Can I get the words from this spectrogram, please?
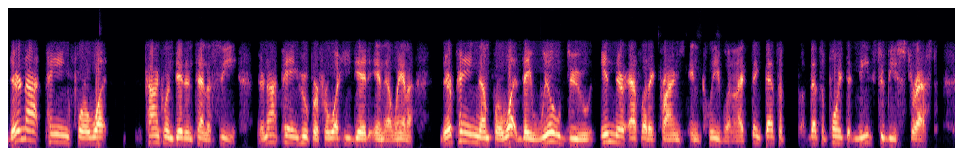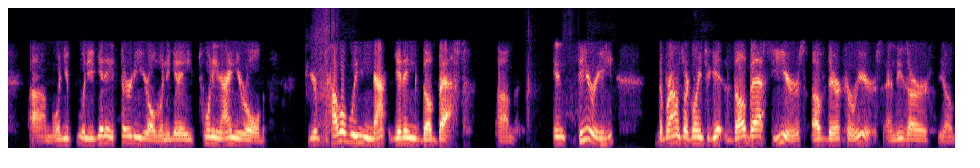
They're not paying for what Conklin did in Tennessee. They're not paying Hooper for what he did in Atlanta. They're paying them for what they will do in their athletic primes in Cleveland. And I think that's a that's a point that needs to be stressed um, when you when you get a 30 year old, when you get a 29 year old, you're probably not getting the best. Um, in theory, the Browns are going to get the best years of their careers, and these are you know.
